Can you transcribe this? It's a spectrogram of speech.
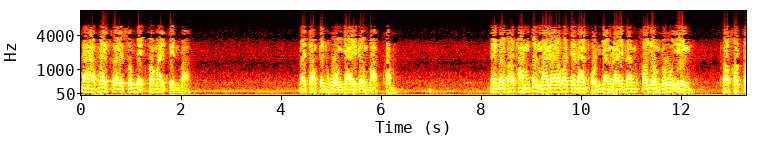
ถ้าหากไม่เคยสมเด็จก็ไม่เป็นบาป ไม่ต้องเป็นห่วงใยเรื่องบาปกรรม ในเมื่อเขาทำขึ้นมาแล้วเขาจะได้ผลอย่างไรนั่นเขาย่อมรู้เอง เพราะเขาโต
